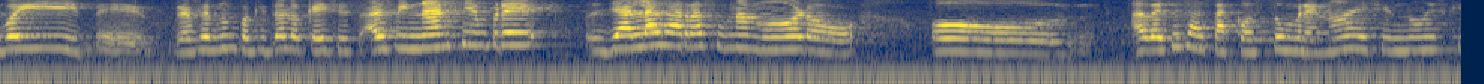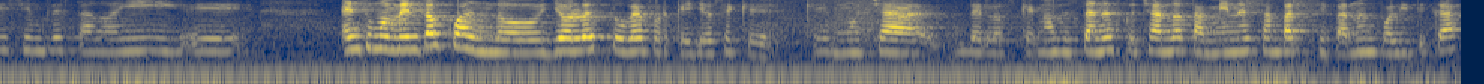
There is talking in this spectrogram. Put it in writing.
voy, eh, refrendo un poquito lo que dices, al final siempre ya le agarras un amor o, o a veces hasta costumbre, ¿no? decir, no, es que siempre he estado ahí. Eh". En su momento cuando yo lo estuve, porque yo sé que, que muchos de los que nos están escuchando también están participando en política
